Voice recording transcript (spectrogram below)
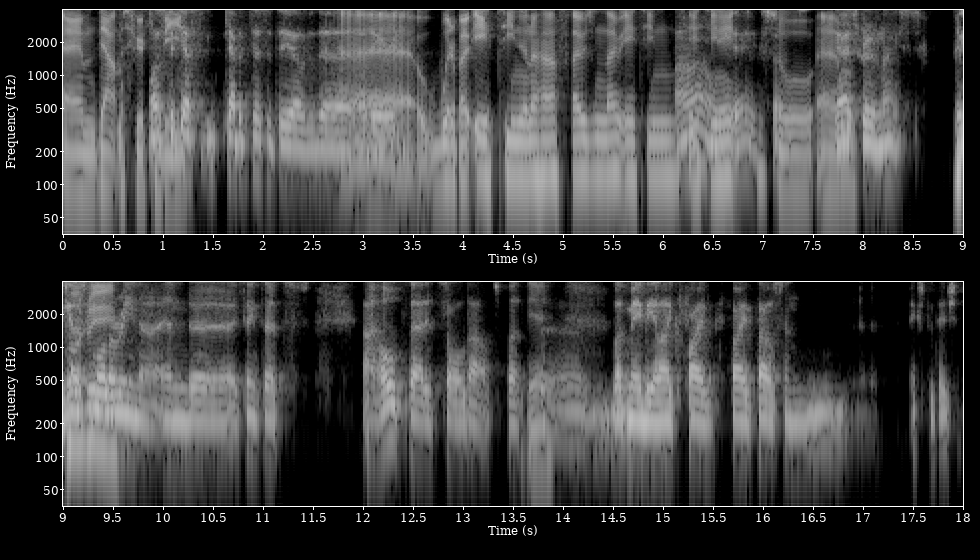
Um, the atmosphere can What's be the capacity of the, of the uh, we're about 18 and a half thousand now 18 Oh, 18 eight. okay. so So um, yeah, it's really nice. We got a small arena, and uh, I think that's. I hope that it's sold out, but Yeah. uh, but maybe like five five thousand expectation.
